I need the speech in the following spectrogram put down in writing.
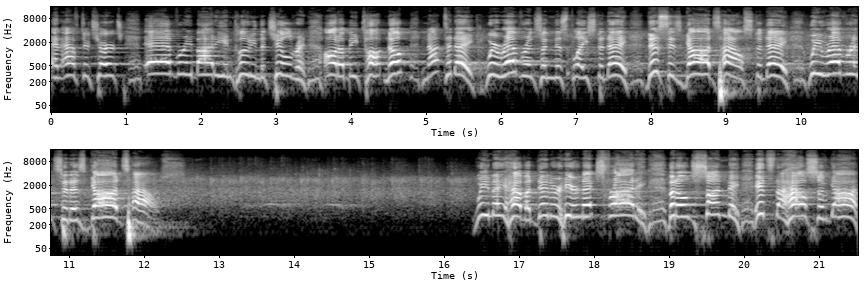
and after church, everybody, including the children, ought to be taught nope, not today. We're reverencing this place today. This is God's house today. We reverence it as God's house. We may have a dinner here next Friday, but on Sunday, it's the house of God.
